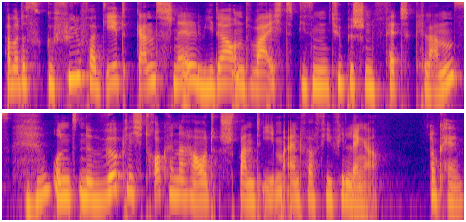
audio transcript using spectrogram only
aber das Gefühl vergeht ganz schnell wieder und weicht diesem typischen Fettglanz. Und eine wirklich trockene Haut spannt eben einfach viel, viel länger. Okay.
